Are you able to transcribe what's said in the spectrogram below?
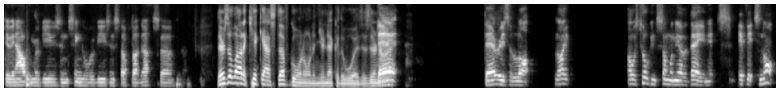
doing album reviews and single reviews and stuff like that. So There's a lot of kick-ass stuff going on in your neck of the woods, is there there, not? there is a lot. Like I was talking to someone the other day, and it's if it's not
